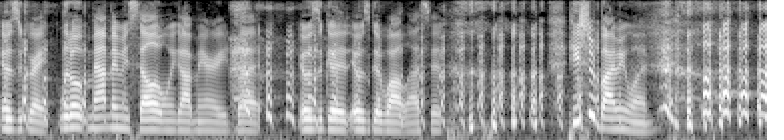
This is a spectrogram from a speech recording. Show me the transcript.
It was a great little. Matt made me sell it when we got married, but it was a good. It was good while it lasted. he should buy me one.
